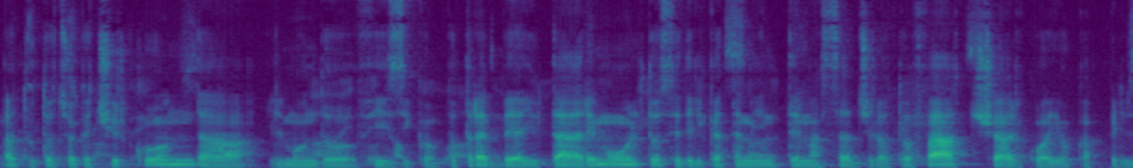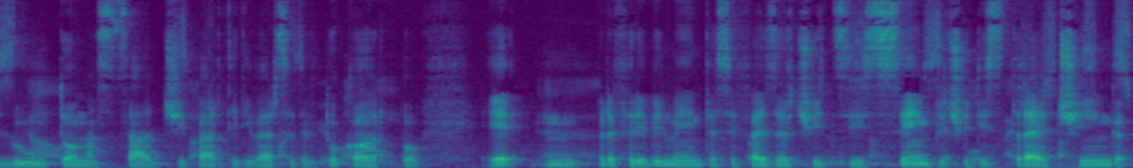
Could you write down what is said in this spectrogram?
a tutto ciò che circonda il mondo fisico. Potrebbe aiutare molto se delicatamente massaggi la tua faccia, il cuoio capelluto, massaggi parti diverse del tuo corpo e mh, mm, preferibilmente se fai esercizi semplici di stretching,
